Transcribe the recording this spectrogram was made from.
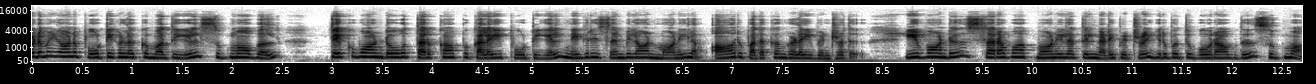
கடுமையான போட்டிகளுக்கு மத்தியில் சுக்மாவில் தெக்குவாண்டோ தற்காப்பு கலை போட்டியில் நெகிரி செம்பிலான் மாநிலம் ஆறு பதக்கங்களை வென்றது. இவ்வாண்டு சரவாக் மாநிலத்தில் நடைபெற்ற இருபத்தி ஓராவது சுக்மா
